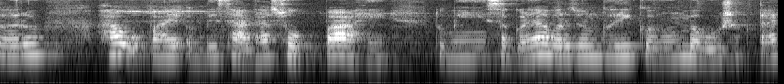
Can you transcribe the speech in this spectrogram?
तर हा उपाय अगदी साधा सोपा आहे. तुम्ही सगळे आवर्जून घरी करून बघू शकताय.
